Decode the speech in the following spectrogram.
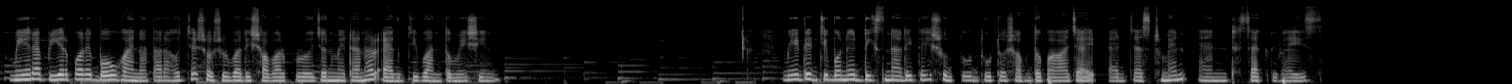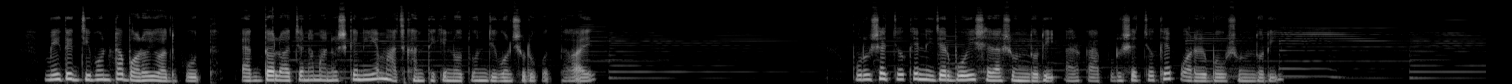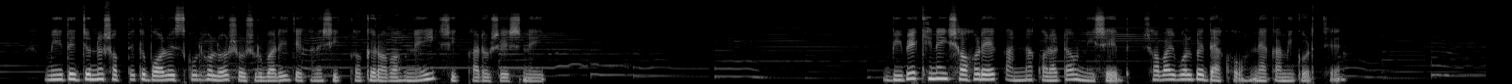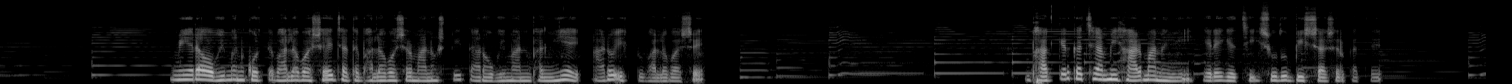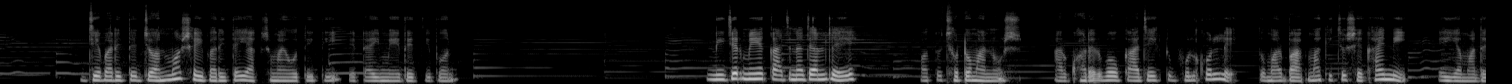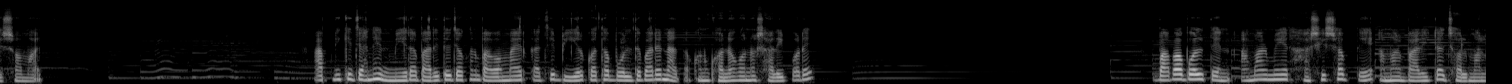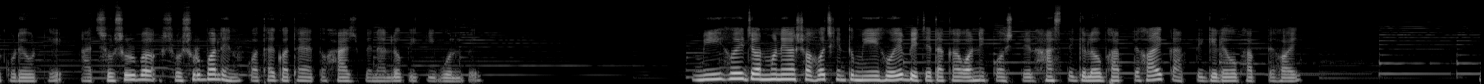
মেয়েরা বিয়ের পরে বউ হয় না, তারা হচ্ছে শ্বশুরবাড়ির সবার প্রয়োজন মেটানোর এক জীবান্ত মেশিন। মেয়েদের জীবনের ডিকশনারিতে শুধু দুটো শব্দ পাওয়া যায়, অ্যাডজাস্টমেন্ট অ্যান্ড স্যাক্রিফাইস। মেয়েদের জীবনটা বড়ই অদ্ভুত। একদল অচেনা মানুষকে নিয়ে মাঝখান থেকে নতুন জীবন শুরু করতে হয়। পুরুষের চোখে নিজের বই সেরা সুন্দরী আর কাপুরুষের চোখে পরের বউ সুন্দরী। মেয়েদের জন্য সবথেকে বড় স্কুল হলো শ্বশুরবাড়ি, যেখানে শিক্ষকের অভাব নেই, শিক্ষারও শেষ নেই। বিবেকহীন এই শহরে, কান্না করাটাও নিষেধ। সবাই বলবে, দেখো, ন্যাকামি করছে। মেয়েরা অভিমান করতে ভালোবাসে, যাতে ভালোবাসার মানুষটি তার অভিমান ভাঙিয়ে আরও একটু ভালোবাসে। ভাগ্যের কাছে আমি হার মানিনি, হেরে গেছি, শুধু বিশ্বাসের কাছে। যে বাড়িতে জন্ম, সেই বাড়িতেই একসময় অতিথি, এটাই মেয়েদের জীবন। নিজের মেয়ে কাজ না জানলে অত ছোট মানুষ, আর ঘরের বউ কাজে একটু ভুল করলে তোমার বাপ মা কিছু শেখায়নি, এই আমাদের সমাজ। আপনি কি জানেন, মেয়েরা বাড়িতে যখন বাবা মায়ের কাছে বিয়ের কথা বলতে পারে না, তখন ঘন ঘন শাড়ি পরে? বাবা বলতেন, আমার মেয়ের হাসির শব্দে আমার বাড়িটা ঝলমল করে ওঠে। আজ শ্বশুর শ্বশুর বলেন, কথায় কথায় এত হাসবে না, লোকে কি বলবে? মেয়ে হয়ে জন্ম নেওয়া সহজ, কিন্তু মেয়ে হয়ে বেঁচে থাকা অনেক কষ্টের। হাসতে গেলেও ভাবতে হয়, কাঁদতে গেলেও ভাবতে হয়।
